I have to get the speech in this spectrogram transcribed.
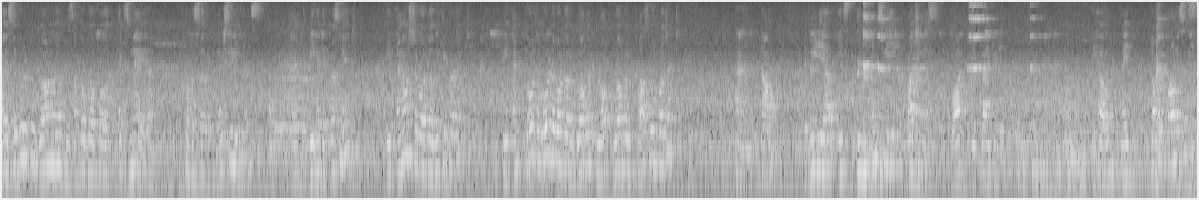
I was able to garner the support of our ex-mayor, Professor Mercy Williams, and we had a press meet. We announced about our wiki project. We told the world about our global, global classroom project. And now the media is intensely watching us, what we plan to do. We have made tall promises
